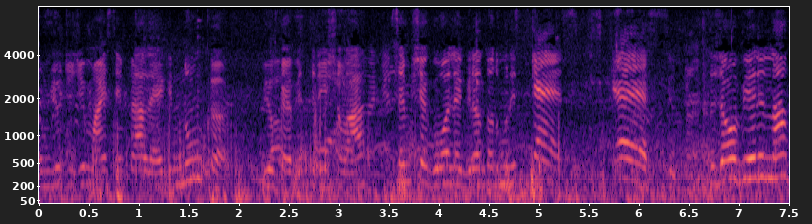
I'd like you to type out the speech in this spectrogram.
humilde demais, sempre alegre. Nunca viu o Kevin triste lá. Sempre chegou alegrando, todo mundo esquece, esquece. Você já ouviu ele na,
